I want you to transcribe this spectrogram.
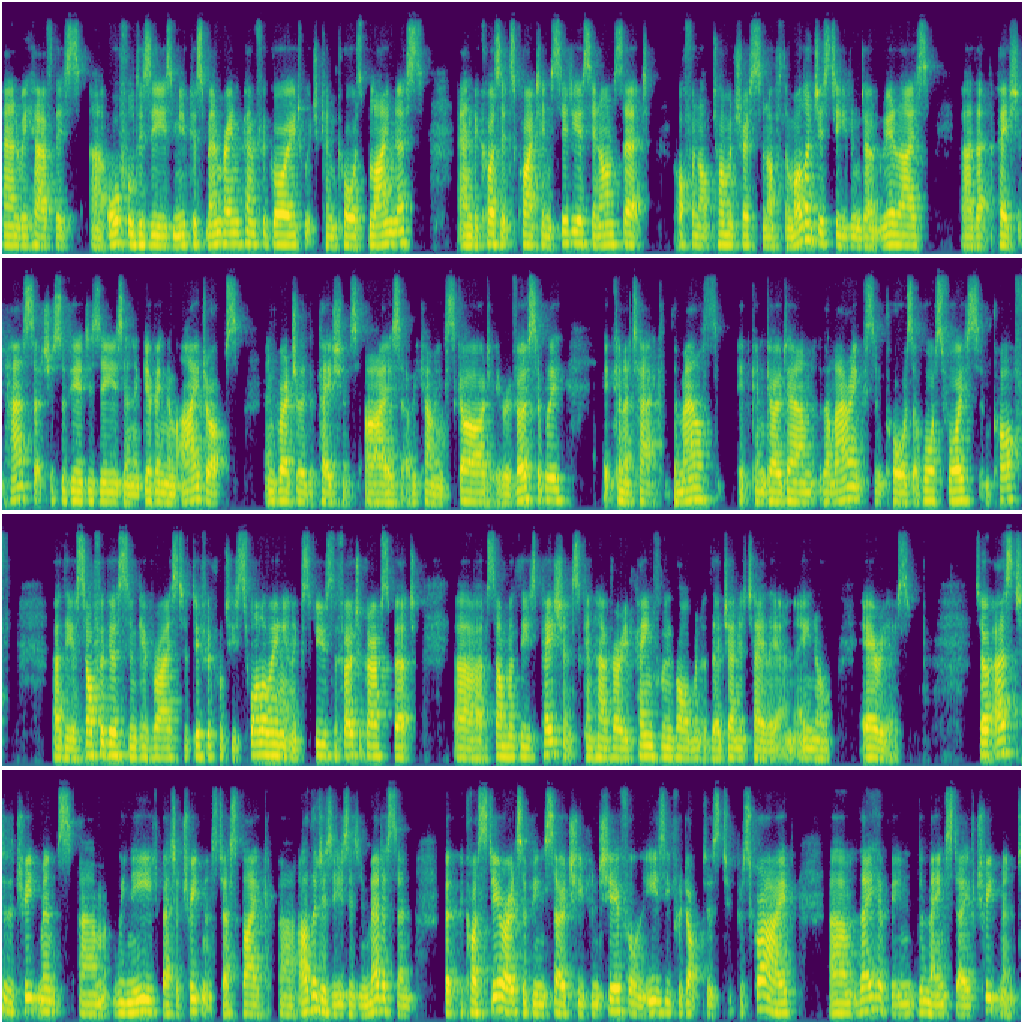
and we have this uh, awful disease, mucous membrane pemphigoid, which can cause blindness. And because it's quite insidious in onset, often optometrists and ophthalmologists even don't realize uh, that the patient has such a severe disease and are giving them eye drops. And gradually, the patient's eyes are becoming scarred irreversibly. It can attack the mouth, it can go down the larynx and cause a hoarse voice and cough, uh, the esophagus and give rise to difficulty swallowing and excuse the photographs, but uh, some of these patients can have very painful involvement of their genitalia and anal areas. So, as to the treatments, um, we need better treatments, just like uh, other diseases in medicine. But because steroids have been so cheap and cheerful and easy for doctors to prescribe, um, they have been the mainstay of treatment.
